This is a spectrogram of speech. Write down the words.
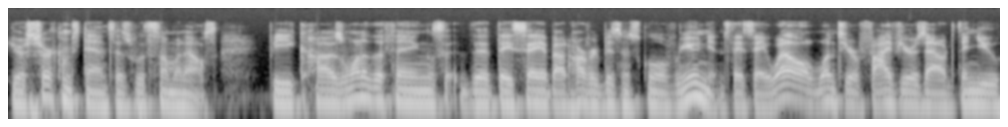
your circumstances with someone else. Because one of the things that they say about Harvard Business School reunions, they say, well, once you're five years out, then you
